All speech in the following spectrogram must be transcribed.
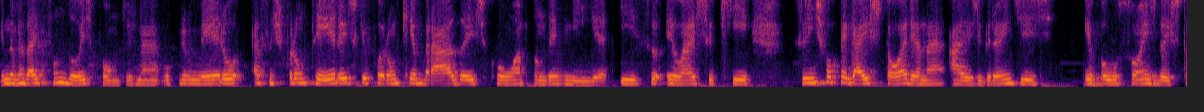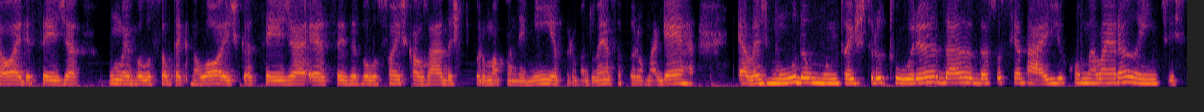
E na verdade são dois pontos, né? O primeiro, essas fronteiras que foram quebradas com a pandemia. Isso eu acho que, se a gente for pegar a história, né, as grandes evoluções da história, seja uma evolução tecnológica, seja essas evoluções causadas por uma pandemia, por uma doença, por uma guerra, elas mudam muito a estrutura da, da sociedade como ela era antes.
